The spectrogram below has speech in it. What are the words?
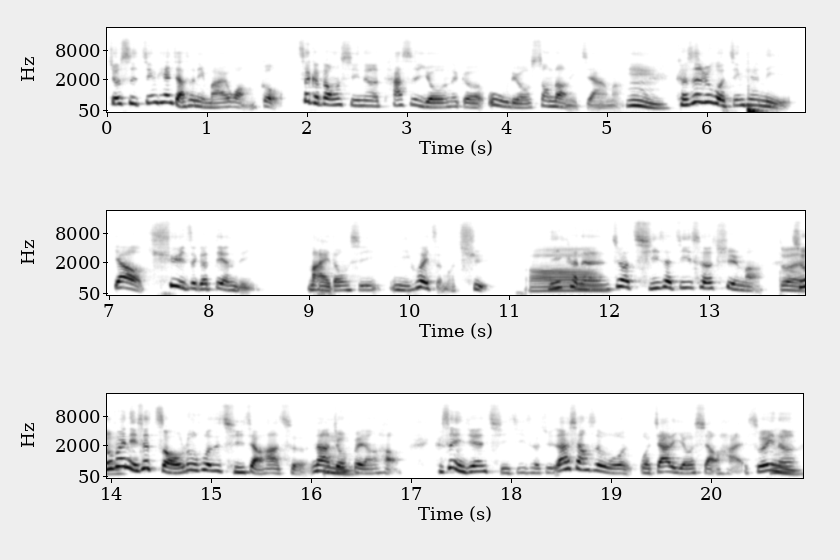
就是今天假设你买网购这个东西呢，它是由那个物流送到你家嘛。嗯，可是如果今天你要去这个店里买东西，你会怎么去？你可能哦就骑着机车去嘛，对，除非你是走路或是骑脚踏车，那就嗯非常好。可是你今天骑机车去，那像是我我家里有小孩，所以呢，嗯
